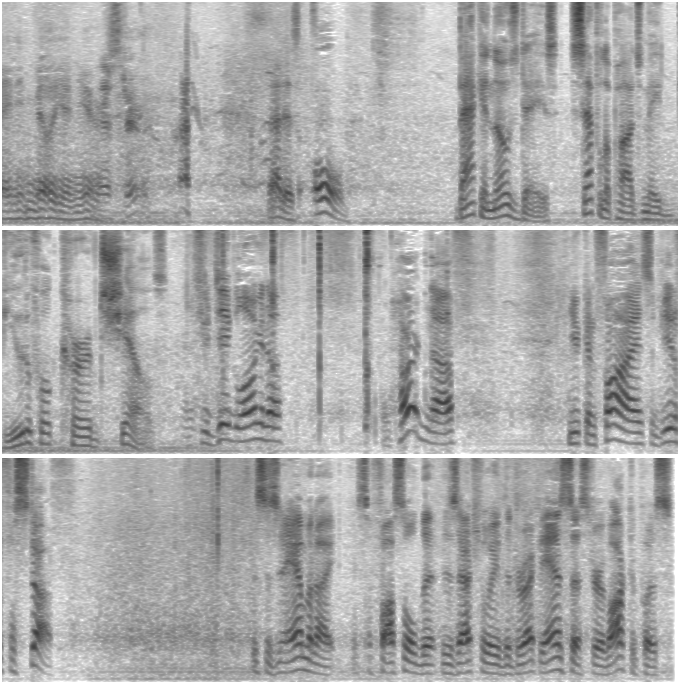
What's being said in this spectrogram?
80 million years. That's true. That is old. Back in those days, cephalopods made beautiful curved shells. And if you dig long enough and hard enough, you can find some beautiful stuff. This is an ammonite. It's a fossil that is actually the direct ancestor of octopus.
